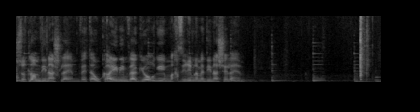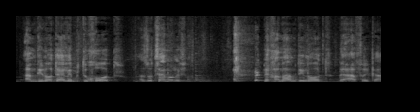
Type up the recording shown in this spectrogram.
שזאת לא המדינה שלהם, ואת האוקראינים והגיאורגים מחזירים למדינה שלהם? המדינות האלה בטוחות, אז הוצאנו לשם. בכמה מדינות באפריקה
